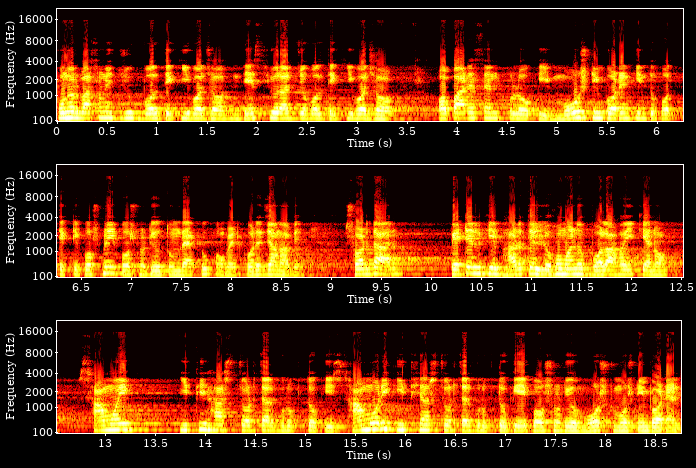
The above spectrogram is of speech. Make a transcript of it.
পুনর্বাসনের যুগ বলতে কি বোঝো? দেশীয় রাজ্য বলতে কি বোঝো? অপারেশন প্লো কি? মোস্ট ইম্পর্টেন্ট কিন্তু প্রত্যেকটি প্রশ্নই প্রশ্নটিও তোমরা একটু কমেন্ট করে জানাবে। সর্দার প্যাটেলকে ভারতের লৌহমানব বলা হয় কেন? সাময়িক ইতিহাস চর্চার গুরুত্ব কি? সামরিক ইতিহাস চর্চার গুরুত্ব কি? এই প্রশ্নটিও মোস্ট মোস্ট ইম্পর্টেন্ট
